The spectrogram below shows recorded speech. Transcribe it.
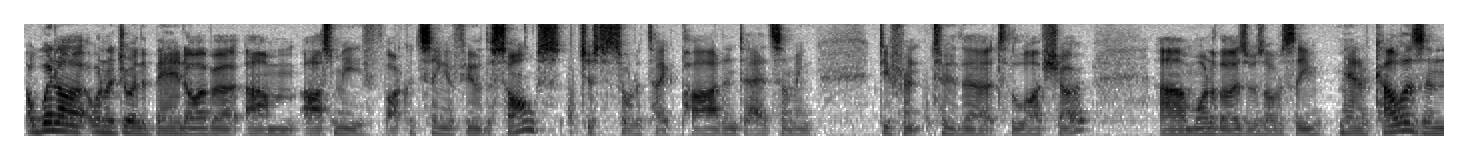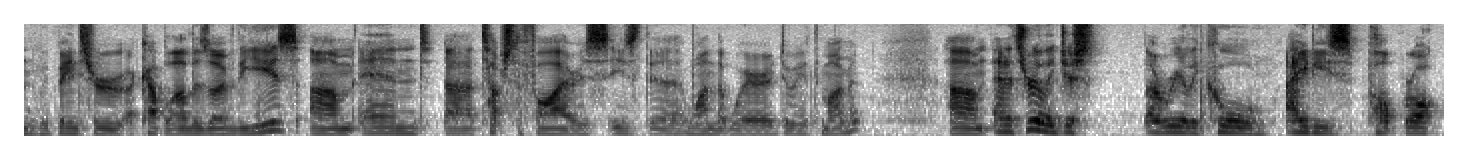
when I when I joined the band, Iva um, asked me if I could sing a few of the songs, just to sort of take part and to add something different to the to the live show. Um, one of those was obviously Man of Colours, and we've been through a couple others over the years. Um, and uh, Touch the Fire is is the one that we're doing at the moment, um, and it's really just a really cool '80s pop rock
